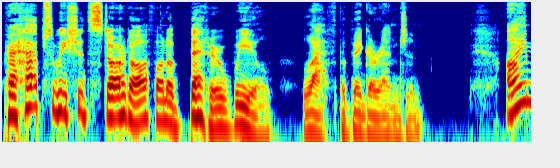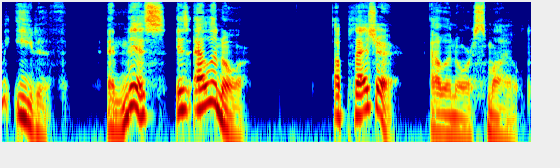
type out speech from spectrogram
Perhaps we should start off on a better wheel, laughed the bigger engine. I'm Edith, and this is Eleanor. A pleasure, Eleanor smiled.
